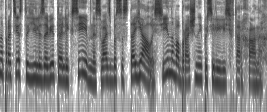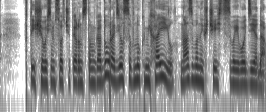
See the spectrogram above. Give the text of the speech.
на протесты Елизаветы Алексеевны, свадьба состоялась, и новобрачные поселились в Тарханах. В 1814 году родился внук Михаил, названный в честь своего деда.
